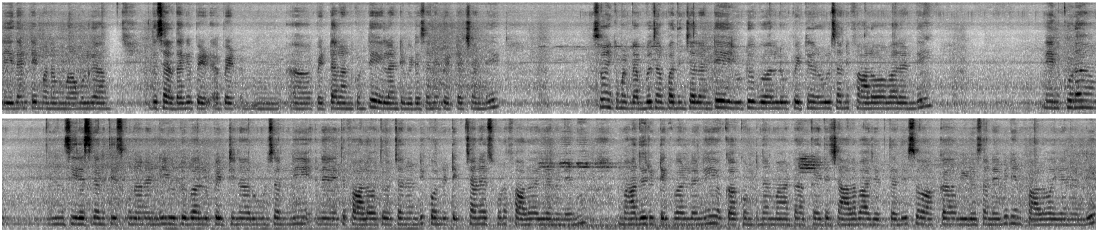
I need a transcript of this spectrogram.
లేదంటే మనం మామూలుగా ఏదో సరదాగా పె పె- పెట్టాలనుకుంటే ఇలాంటి వీడియోస్ అనేవి పెట్టచ్చండి. సో ఇంకా మనకు డబ్బులు సంపాదించాలంటే యూట్యూబ్ వాళ్ళు పెట్టిన రూల్స్ అన్ని ఫాలో అవ్వాలండి. నేను కూడా సీరియస్గానే తీసుకున్నానండి. యూట్యూబ్ వాళ్ళు పెట్టిన రూల్స్ అన్నీ నేనైతే ఫాలో అవుతూ వచ్చానండి. కొన్ని టెక్ ఛానల్స్ కూడా ఫాలో అయ్యాను నేను. మాధురి టెక్ వరల్డ్ అని ఒక అక్క ఉంటుందన్నమాట. అక్క అయితే చాలా బాగా చెప్తుంది. సో అక్క వీడియోస్ అనేవి నేను ఫాలో అయ్యానండి.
